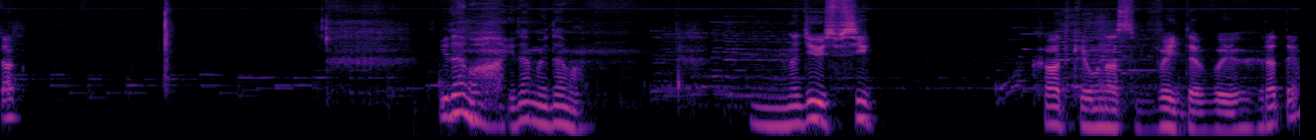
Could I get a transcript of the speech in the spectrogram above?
Так. Ідемо, ідемо, йдемо. Надіюсь, всі катки у нас вийде виграти.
